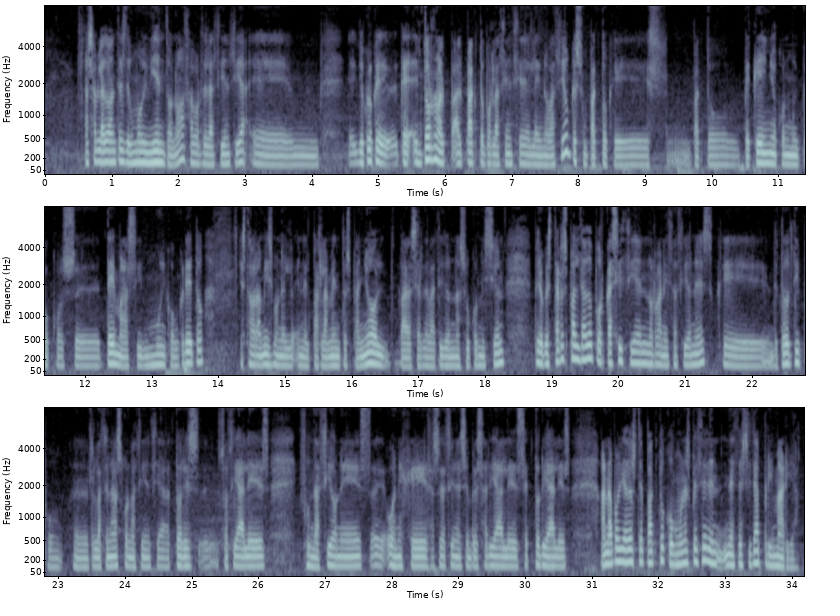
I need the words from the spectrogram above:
has hablado antes de un movimiento ¿no? a favor de la ciencia. Eh, yo creo que, en torno al, pacto por la ciencia y la innovación, que es un pacto que es un pacto pequeño con muy pocos eh, temas y muy concreto, está ahora mismo en el, en el, Parlamento español, va a ser debatido en una subcomisión, pero que está respaldado por casi 100 organizaciones que, de todo tipo eh, relacionadas con la ciencia, actores eh, sociales, fundaciones, eh, ONGs, asociaciones empresariales, sectoriales, han apoyado este pacto como una especie de necesidad primaria.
